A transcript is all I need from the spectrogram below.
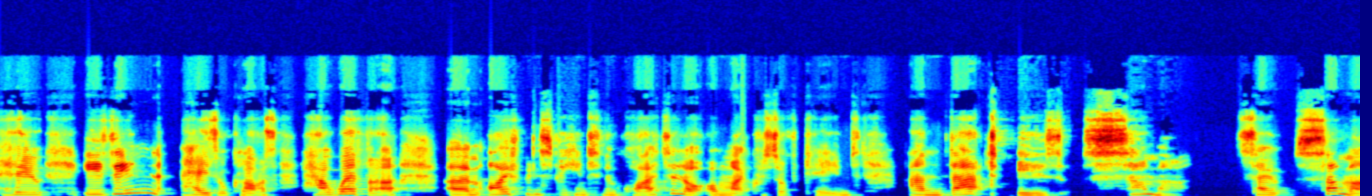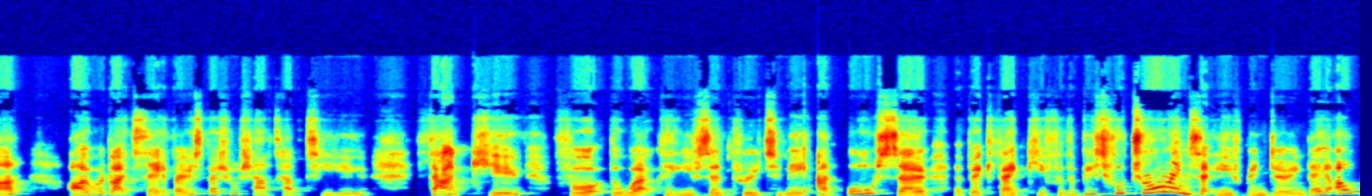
who is in Hazel class. However, um, I've been speaking to them quite a lot on Microsoft Teams, and that is Summer. So, Summer, I would like to say a very special shout out to you. Thank you for the work that you've sent through to me, and also a big thank you for the beautiful drawings that you've been doing. They are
